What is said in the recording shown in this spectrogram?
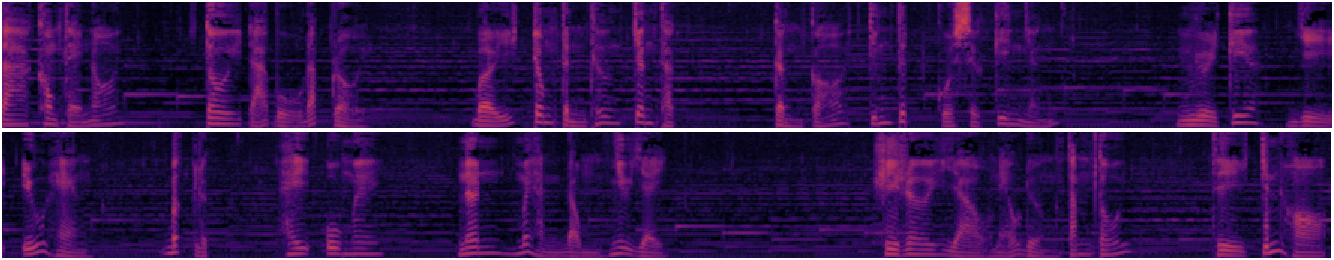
Ta không thể nói tôi đã bù đắp rồi, bởi trong tình thương chân thật cần có chứng tích của sự kiên nhẫn. Người kia vì yếu hèn, bất lực hay u mê nên mới hành động như vậy. Khi rơi vào nẻo đường tăm tối, thì chính họ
